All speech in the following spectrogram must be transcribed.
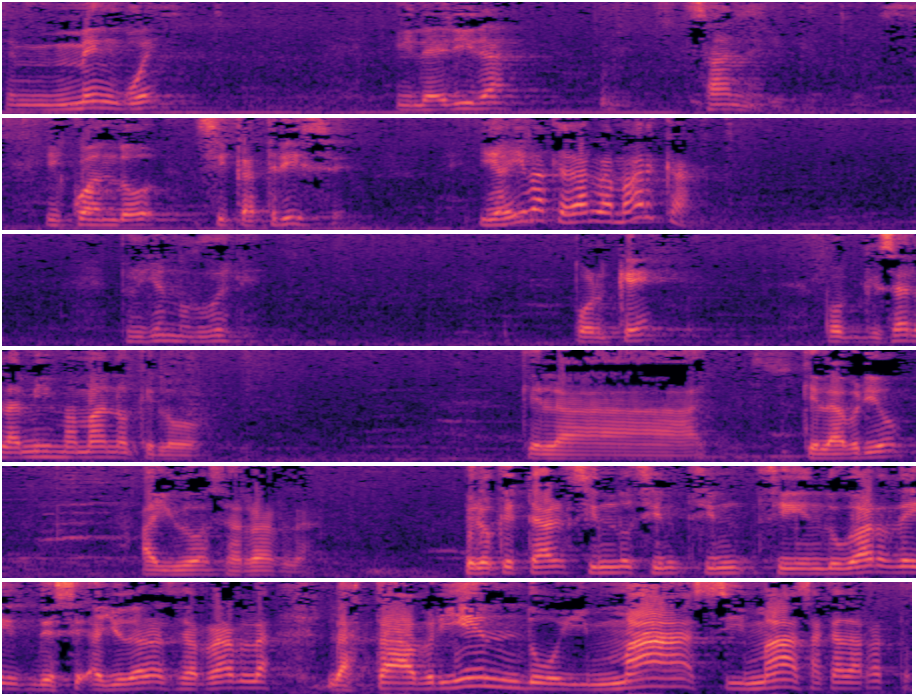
se mengue y la herida sane. Y cuando cicatrice, y ahí va a quedar la marca, pero ya no duele. ¿Por qué? Porque quizás la misma mano que lo que la que la abrió ayudó a cerrarla. Pero qué tal si, no- si, si- si en lugar de, de ayudar a cerrarla, la está abriendo y más y más a cada rato.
